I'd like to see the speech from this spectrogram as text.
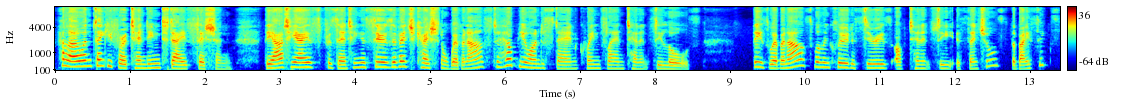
Hello and thank you for attending today's session. The RTA is presenting a series of educational webinars to help you understand Queensland tenancy laws. These webinars will include a series of tenancy essentials, the basics,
